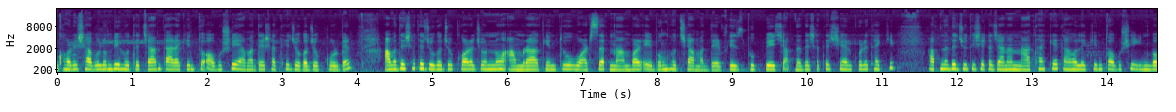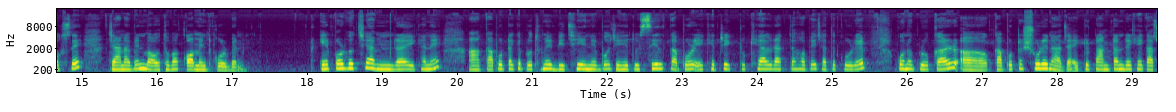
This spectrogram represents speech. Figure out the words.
ঘরে স্বাবলম্বী হতে চান, তারা কিন্তু অবশ্যই আমাদের সাথে যোগাযোগ করবেন। আমাদের সাথে যোগাযোগ করার জন্য আমরা কিন্তু হোয়াটসঅ্যাপ নাম্বার এবং হচ্ছে আমাদের ফেসবুক পেজ আপনাদের সাথে শেয়ার করে থাকি। আপনাদের যদি সেটা জানা না থাকে, তাহলে কিন্তু অবশ্যই ইনবক্সে জানাবেন বা অথবা কমেন্ট করবেন। এরপর হচ্ছে আমরা এখানে কাপড়টাকে প্রথমে বিছিয়ে নেব। যেহেতু সিল্ক কাপড়, এক্ষেত্রে একটু খেয়াল রাখতে হবে যাতে করে কোনো প্রকার কাপড়টা সরে না যায়। একটু টান টান রেখে কাজ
